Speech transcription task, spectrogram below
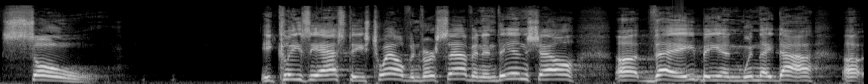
soul. Ecclesiastes 12 and verse 7 And then shall uh, they, being when they die, uh,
